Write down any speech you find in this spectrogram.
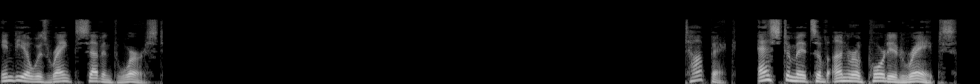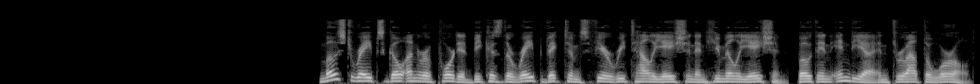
India was ranked seventh worst. Topic: Estimates of unreported rapes. Most rapes go unreported because the rape victims fear retaliation and humiliation, both in India and throughout the world.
